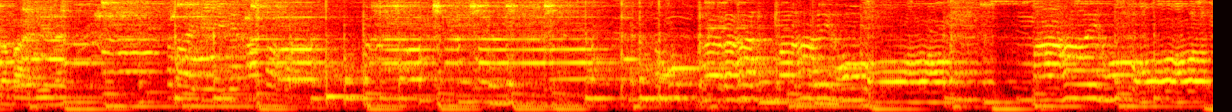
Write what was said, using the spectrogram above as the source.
สบายดีนะสบายดีไหมครับนพรัตน์ไม้หอมไม้หอม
